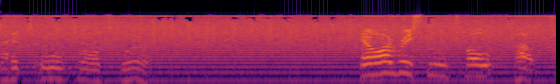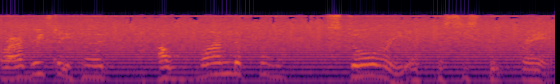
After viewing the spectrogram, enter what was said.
that it's all God's work. Now, I recently told, uh, I recently heard a wonderful story of persistent prayer.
